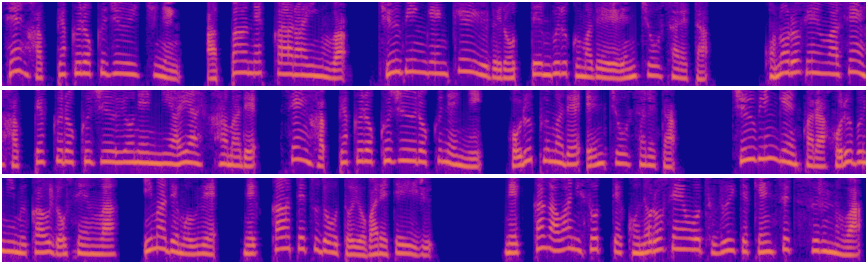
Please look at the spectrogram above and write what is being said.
1861年、アッパーネッカーラインは中ビンゲン経由でロッテンブルクまで延長された。この路線は1864年にアヤフハまで、1866年にホルプまで延長された。中ビンゲンからホルブに向かう路線は、今でも上、ネッカー鉄道と呼ばれている。ネッカ川に沿ってこの路線を続いて建設するのは、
